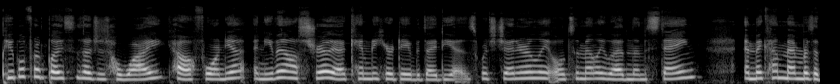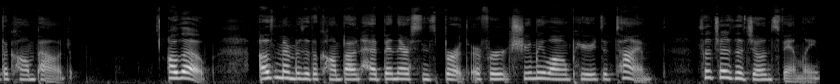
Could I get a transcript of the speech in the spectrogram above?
People from places such as Hawaii, California, and even Australia came to hear David's ideas, which generally ultimately led them staying and become members of the compound. Although other members of the compound had been there since birth or for extremely long periods of time, such as the Jones family.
